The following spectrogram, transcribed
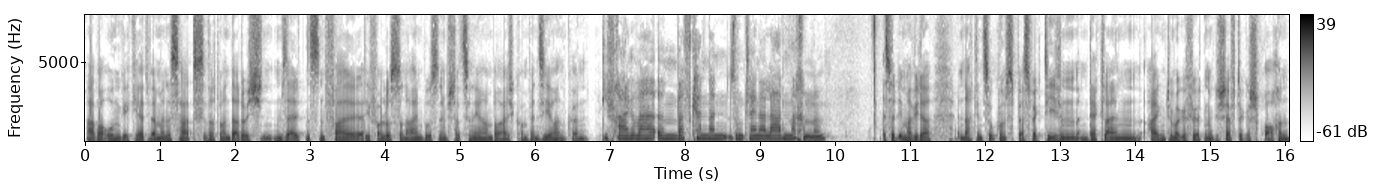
Aber umgekehrt, wenn man es hat, wird man dadurch im seltensten Fall die Verluste und Einbußen im stationären Bereich kompensieren können. Die Frage war, ähm, was kann dann so ein kleiner Laden machen? Ne? Es wird immer wieder nach den Zukunftsperspektiven der kleinen eigentümergeführten Geschäfte gesprochen.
